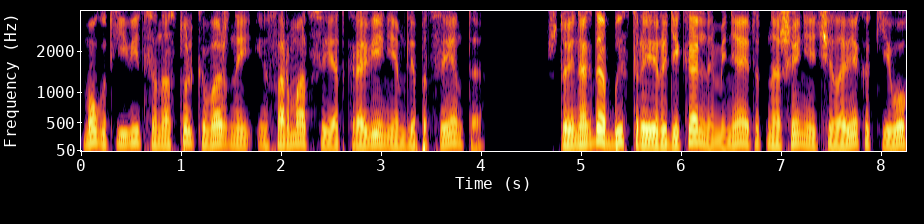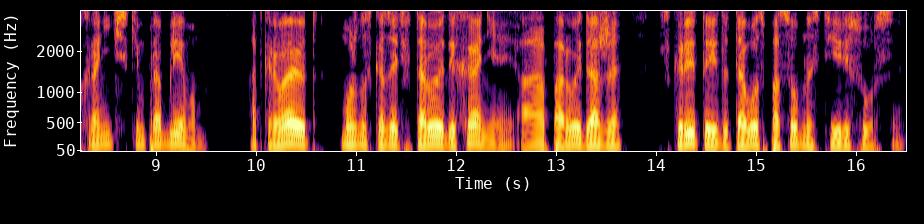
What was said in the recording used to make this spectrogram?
могут явиться настолько важной информацией и откровением для пациента, что иногда быстро и радикально меняют отношение человека к его хроническим проблемам, открывают, можно сказать, второе дыхание, а порой даже скрытые до того способности и ресурсы.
